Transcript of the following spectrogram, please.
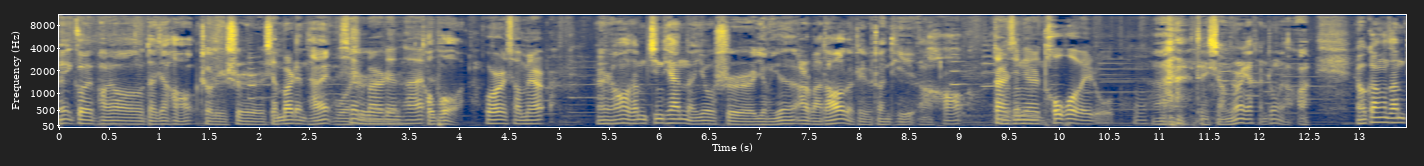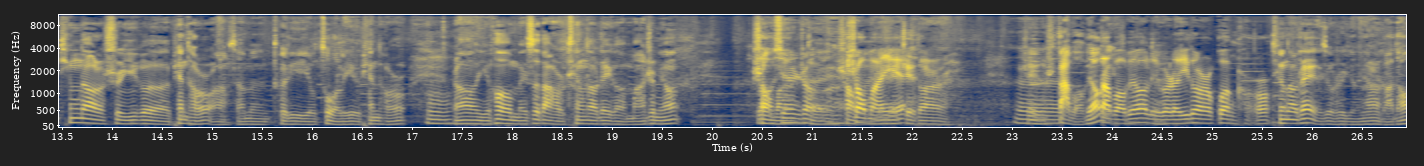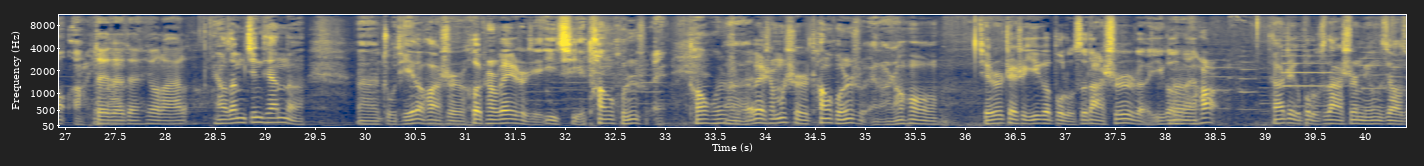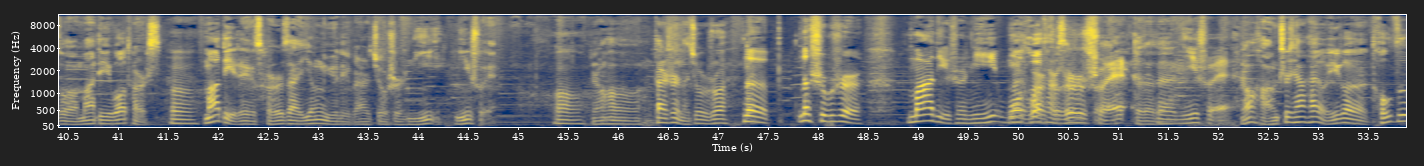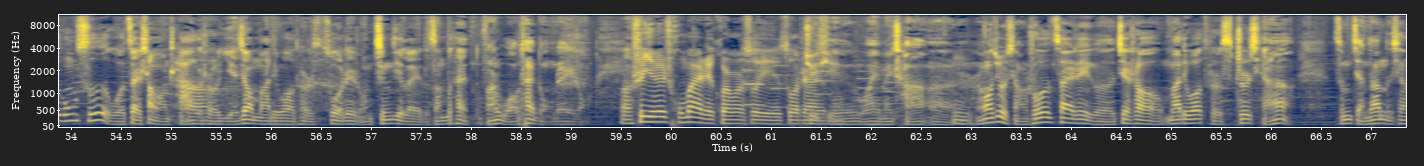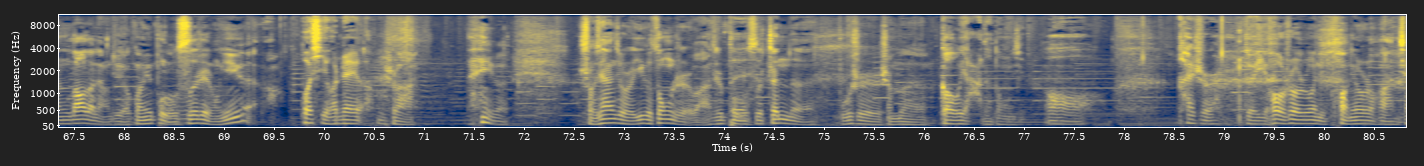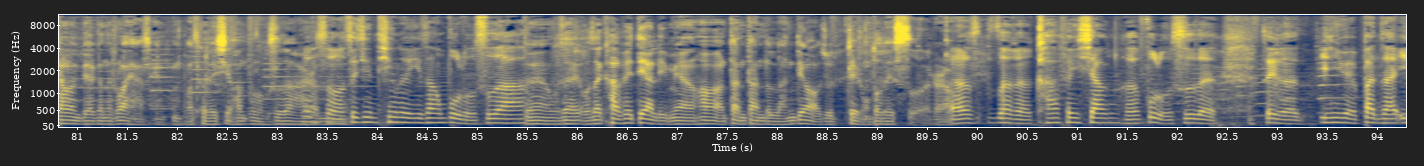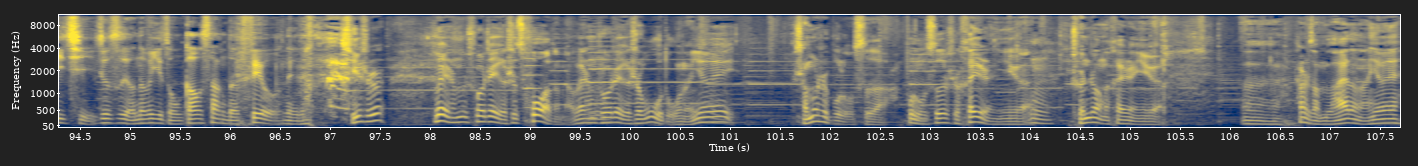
哎，各位朋友，大家好，这里是闲班电台，我是闲班电台头破。我是小明儿。哎，然后咱们今天呢，又是影音二把刀的这个专题啊。好，但是今天是头货为主。嗯，哎，对，小明儿也很重要啊。然后刚刚咱们听到的是一个片头啊，咱们特地又做了一个片头。嗯然后以后每次大伙儿听到这个马志明马老先生少少马马爷这段这个是大保镖大保镖里边的一段贯口。听到这个就是影音二把刀啊。对对对，又来了，然后咱们今天呢，呃，主题的话是喝瓶威士忌，一起趟浑水。趟浑呃，水。为什么是趟浑水呢？然后其实这是一个布鲁斯大师的一个外号，他这个布鲁斯大师名字叫做 Muddy Waters。嗯 Muddy 这个词儿在英语里边就是泥泥水，哦，然后但是呢，就是说那那是不是 muddy 是泥那，water water 是是水水？对对对嗯泥水。然后好像之前还有一个投资公司，我在上网查的时候啊也叫 Muddy Waters，做这种经济类的，咱不太，反正我不太懂这种，啊，是因为崇拜这哥们儿，所以做这具体我也没查啊。嗯然后就是想说，在这个介绍 Muddy Waters 之前啊，咱们简单的先唠叨两句关于布鲁斯这种音乐啊，我喜欢这个。是吧？那个首先就是一个宗旨吧，就是布鲁斯真的不是什么高雅的东西。哦，开始。对，以后说如果你泡妞的话，你千万别跟他说，哎呀，我特别喜欢布鲁斯啊那什么的。是我最近听了一张布鲁斯啊，对，我在我在咖啡店里面哈，淡淡的蓝调，就这种都得死，知道吗？呃，那个咖啡香和布鲁斯的这个音乐伴在一起，就是有那么一种高尚的 feel 那种。其实，为什么说这个是错的呢？为什么说这个是误读呢？因为什么是布鲁斯啊？布鲁斯是黑人音乐，嗯纯正的黑人音乐。嗯、它是怎么来的呢？因为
